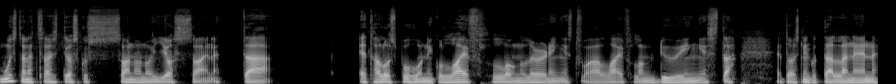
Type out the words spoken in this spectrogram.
Muistan, että sä olisit joskus sanonut jossain, että et haluaisi puhua niin kuin lifelong learningista, vaan lifelong doingista. Että olisi niin kuin tällainen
